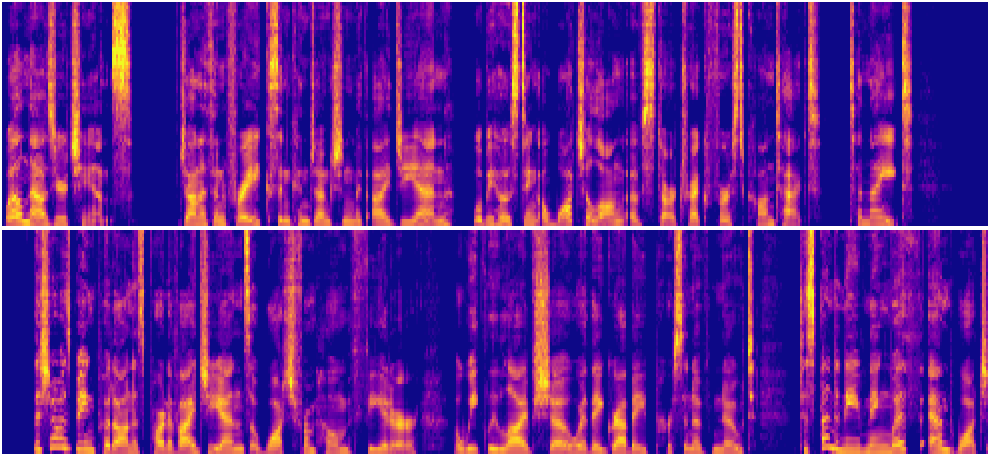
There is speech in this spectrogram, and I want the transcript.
Well, now's your chance. Jonathan Frakes, in conjunction with IGN, will be hosting a watch along of Star Trek First Contact tonight. The show is being put on as part of IGN's Watch from Home Theater, a weekly live show where they grab a person of note to spend an evening with and watch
